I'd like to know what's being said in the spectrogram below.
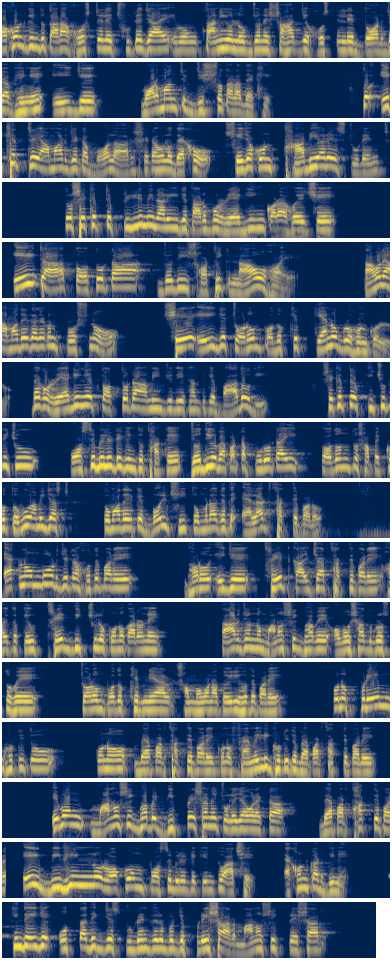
তখন কিন্তু তারা হোস্টেলে ছুটে যায় এবং স্থানীয় লোকজনের সাহায্যে হোস্টেলের দরজা ভেঙে এই যে মর্মান্তিক দৃশ্য তারা দেখে। তো এক্ষেত্রে আমার যেটা বলার সেটা হলো, দেখো, সে যখন থার্ড ইয়ারের স্টুডেন্ট তো সেক্ষেত্রে প্রিলিমিনারি যে তার উপর র্যাগিং করা হয়েছে, এইটা ততটা যদি সঠিক নাও হয়, তাহলে আমাদের কাছে এখন প্রশ্ন, সে এই যে চরম পদক্ষেপ কেন গ্রহণ করল? দেখো র্যাগিং এর তত্ত্বটা আমি যদি এখান থেকে বাদও দিই, সেক্ষেত্রেও কিছু কিছু পসিবিলিটি কিন্তু থাকে। যদিও ব্যাপারটা পুরোটাই তদন্ত সাপেক্ষ তবু আমি জাস্ট তোমাদেরকে বলছি, তোমরাও যাতে অ্যালার্ট থাকতে পারো। এক নম্বর যেটা হতে পারে, ধরো এই যে থ্রেড কালচার থাকতে পারে, হয়তো কেউ থ্রেড দিচ্ছিল কোনো কারণে, তার জন্য মানসিকভাবে অবসাদগ্রস্ত হয়ে চরম পদক্ষেপ নেওয়ার সম্ভাবনা তৈরি হতে পারে। কোনো প্রেম ঘটিত কোনো ব্যাপার থাকতে পারে, কোনো ফ্যামিলি ঘটিত ব্যাপার থাকতে পারে এবং মানসিকভাবে ডিপ্রেশনে চলে যাওয়ার একটা ব্যাপার থাকতে পারে। এই বিভিন্ন রকম পসিবিলিটি কিন্তু আছে এখনকার দিনে। কিন্তু এই যে অত্যাধিক যে স্টুডেন্টদের উপর যে প্রেশার মানসিক প্রেশার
